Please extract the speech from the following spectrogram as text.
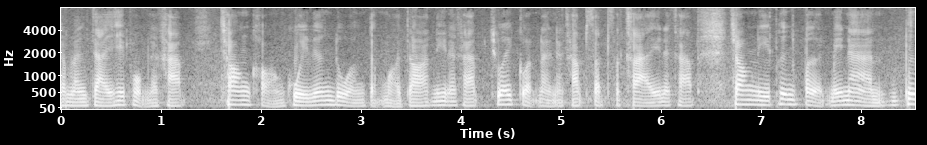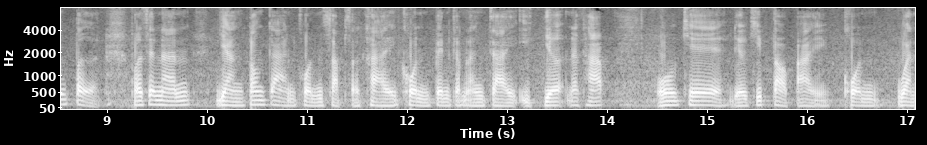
กำลังใจให้ผมนะครับ ช่องของคุยเรื่องดวงกับหมอจอร์ดนี่นะครับ ช่วยกดหน่อยนะครับ subscribe นะครับ ช่องนี้เพิ่งเปิดไม่นานเพิ่งเปิด เพราะฉะนั้นยังต้องการคน subscribe คนเป็นกำลังใจอีกเยอะนะครับโอเค เดี๋ยวคลิปต่อไป คนวัน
